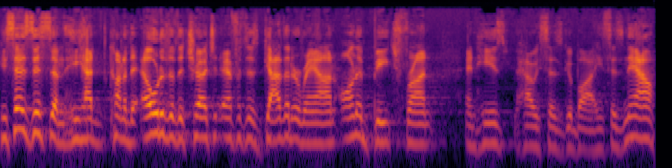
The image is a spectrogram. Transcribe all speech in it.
he says this, and he had kind of the elders of the church at Ephesus gathered around on a beachfront, and here's how he says goodbye. He says, Now,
